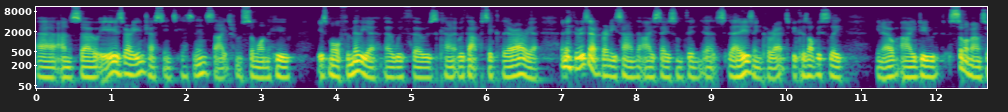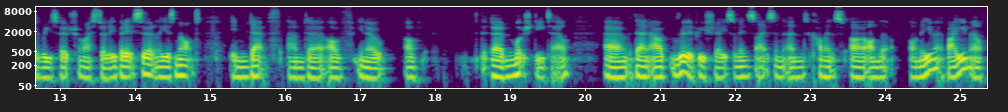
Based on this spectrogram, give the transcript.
Uh, and so it is very interesting to get an insight from someone who is more familiar uh, with those kind of, with that particular area. And if there is ever any time that I say something that's, that is incorrect, because obviously, you know, I do some amount of research for my study, but it certainly is not in depth and uh, of you know of uh, much detail. Um, then I would really appreciate some insights and, and comments uh, on the on email by email,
